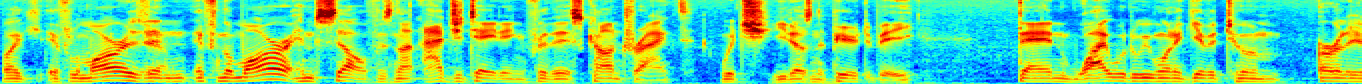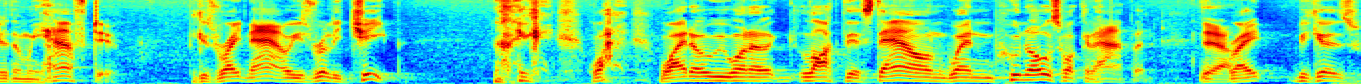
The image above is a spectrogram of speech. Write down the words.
Like if Lamar is in, if Lamar himself is not agitating for this contract, which he doesn't appear to be, then why would we want to give it to him earlier than we have to? Because right now he's really cheap. Like why why do we want to lock this down when who knows what could happen? Yeah. Right? Because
